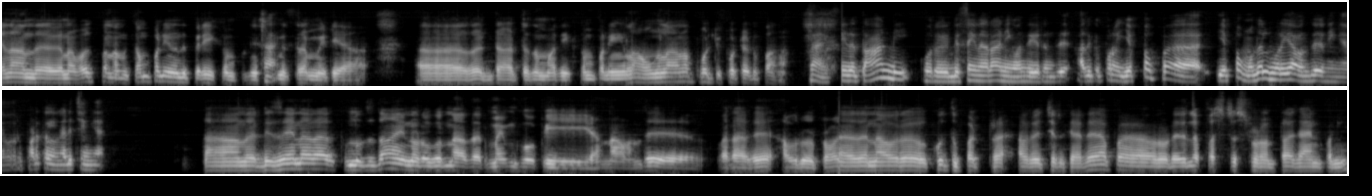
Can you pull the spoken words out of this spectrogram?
ஏன்னா அந்த நான் ஒர்க் பண்ண அந்த கம்பெனி வந்து பெரிய company. Mithra media red dot இந்த மாதிரி கம்பெனிங்கெல்லாம் அவங்களாம் தான் போட்டி போட்டு எடுப்பாங்க. இதை தாண்டி ஒரு டிசைனரா நீங்க வந்து இருந்து அதுக்கப்புறம் எப்பப்ப எப்ப முதல் முறையா வந்து நீங்க ஒரு படத்துல நடிச்சீங்க? அந்த டிசைனரா இருக்கும்போது தான் என்னோட குருநாதர் மைம் கோபி அண்ணா வந்து வராரு. அவர் ஒரு நான் ஒரு கூத்துப்பற்ற அவர் வச்சிருக்காரு. அப்போ அவரோட இதில் ஃபர்ஸ்ட் ஸ்டூடெண்ட்டாக ஜாயின் பண்ணி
